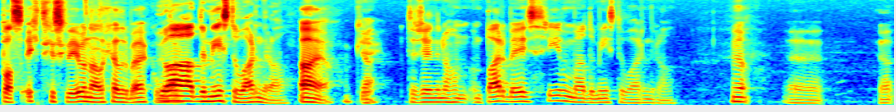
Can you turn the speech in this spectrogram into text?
pas echt geschreven nadat jij erbij komt? ja, de meeste waren er al. Ah ja, oké. Ja. Er zijn er nog een, een paar bij geschreven, maar de meeste waren er al. Ja. Eh, ja.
